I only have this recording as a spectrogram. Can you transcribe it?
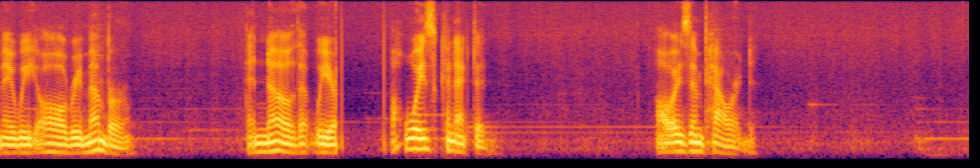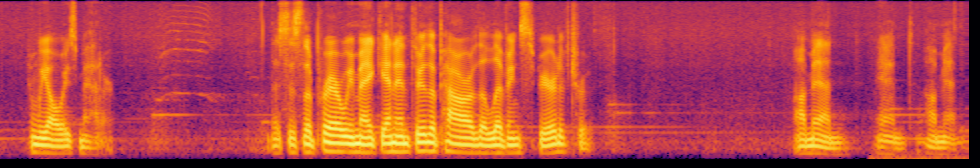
May we all remember and know that we are always connected always empowered, and we always matter. This is the prayer we make in and through the power of the living Spirit of truth. Amen and amen.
